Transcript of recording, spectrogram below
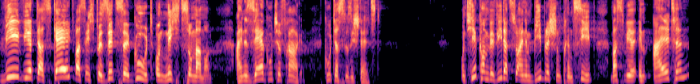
Wie wird das Geld, was ich besitze, gut und nicht zum Mammon? Eine sehr gute Frage. Gut, dass du sie stellst. Und hier kommen wir wieder zu einem biblischen Prinzip, was wir im Alten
